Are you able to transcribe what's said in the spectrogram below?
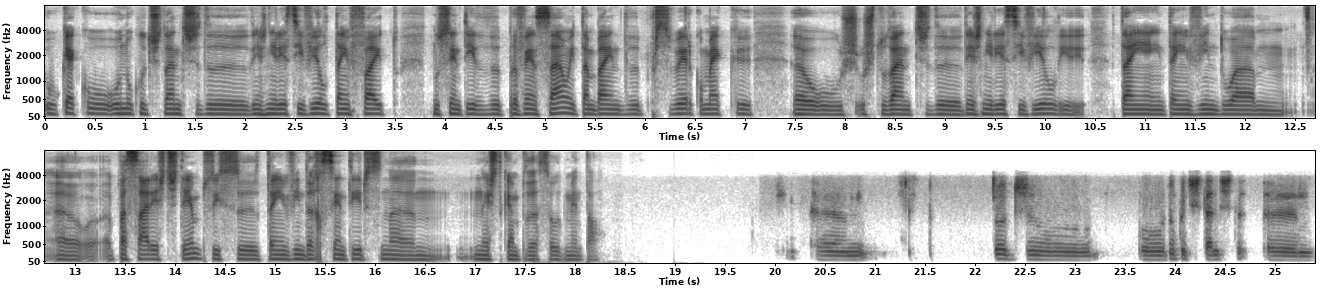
o que é que o, o Núcleo de Estudantes de, de, Engenharia Civil tem feito no sentido de prevenção e também de perceber como é que uh, os, os, estudantes de, de Engenharia Civil têm, têm vindo a, a, a, passar estes tempos e se têm vindo a ressentir-se neste campo da saúde mental. Um, todos o núcleo de estudantes uh,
